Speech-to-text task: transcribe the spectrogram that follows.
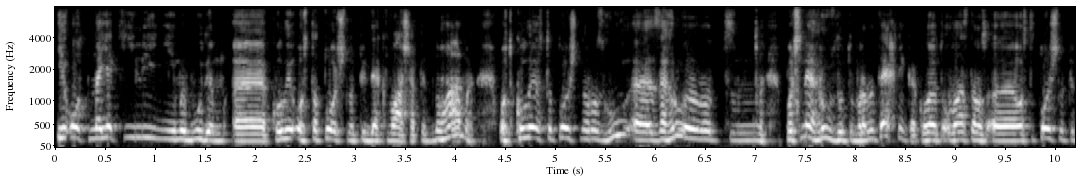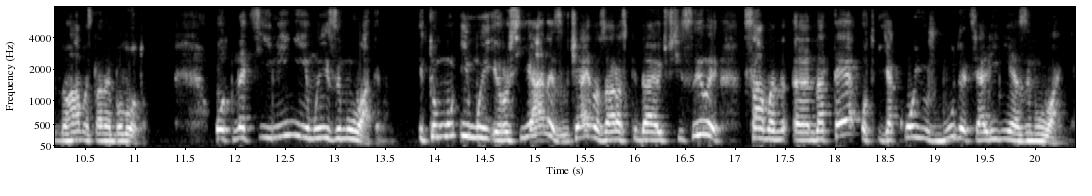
І от на якій лінії ми будемо, е, коли остаточно піде кваша під ногами, от коли остаточно розгу е, загру, от, почне грузнути бронетехніка, коли от, власне остаточно під ногами стане болото. От на цій лінії ми і зимуватимемо. І тому і ми, і росіяни, звичайно, зараз кидають всі сили саме е, на те, от якою ж буде ця лінія зимування.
